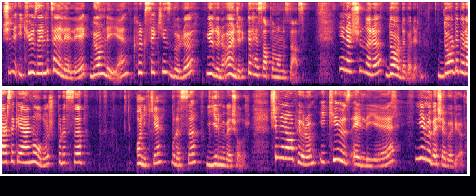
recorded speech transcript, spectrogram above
Şimdi 250 TL'lik gömleğin 48 bölü 100'ünü öncelikle hesaplamamız lazım. Yine şunları 4'e bölelim. 4'e bölersek eğer ne olur? Burası 12, burası 25 olur. Şimdi ne yapıyorum? 250'yi 25'e bölüyorum.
